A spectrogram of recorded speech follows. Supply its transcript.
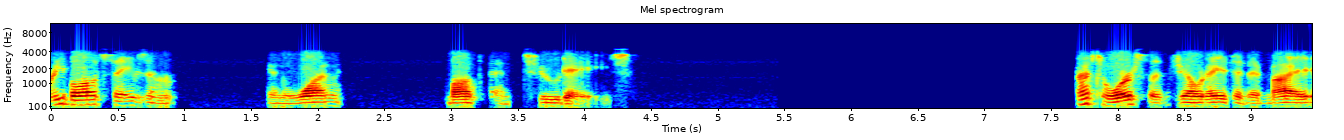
Three blown saves in in one month and two days. That's worse than Joe Nathan in my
